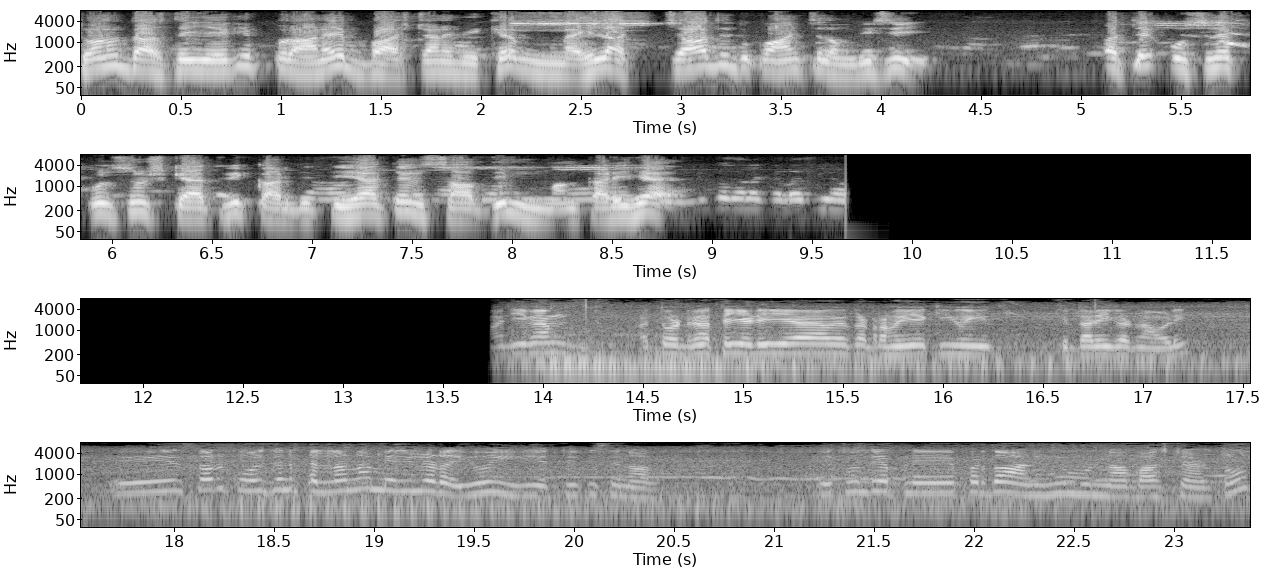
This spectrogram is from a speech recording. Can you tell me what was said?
ਤੁਹਾਨੂੰ ਦੱਸ ਦਈਏ ਕਿ ਪੁਰਾਣੇ ਬੱਸ ਸਟੈਂਡ ਵਿਖੇ ਮਹਿਲਾ ਚਾਹ ਦੀ ਦੁਕਾਨ ਚਲਾਉਂਦੀ ਸੀ ਅਤੇ ਉਸਨੇ ਪੁਲਿਸ ਨੂੰ ਸ਼ਿਕਾਇਤ ਵੀ ਕਰ ਦਿੱਤੀ ਹੈ ਤੇ ਇਨਸਾਫ ਦੀ ਮੰਗ ਕਰੀ ਹੈ। ਹਾਂਜੀ ਮੈਮ ਤੁਹਾਡੇ ਨਾਲ ਇੱਥੇ ਜਿਹੜੀ ਆ ਘਟਨਾ ਹੋਈ ਹੈ ਕੀ ਹੋਈ? ਕਿੱਦਾਂ ਦੀ ਘਟਨਾ ਵਾਲੀ? ਇਹ ਸਰ ਕੁਝ ਦਿਨ ਪਹਿਲਾਂ ਨਾ ਮੇਰੀ ਲੜਾਈ ਹੋਈ ਸੀ ਇੱਥੇ ਕਿਸੇ ਨਾਲ। ਇੱਥੋਂ ਦੇ ਆਪਣੇ ਪ੍ਰਧਾਨ ਹੀ ਮੁੰਨਾ ਬੱਸ ਸਟੈਂਡ ਤੋਂ।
